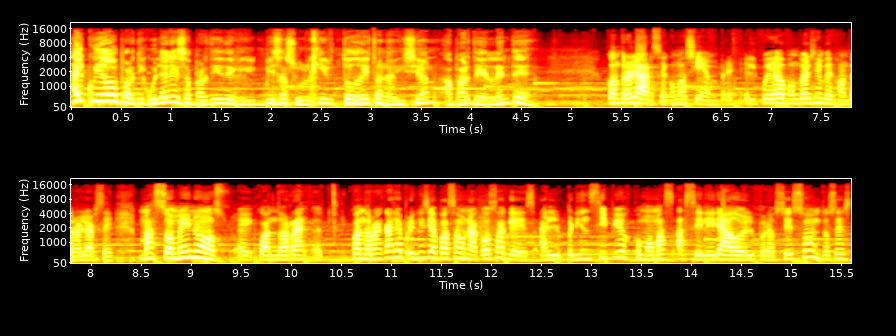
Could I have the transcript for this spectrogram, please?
¿Hay cuidados particulares a partir de que empieza a surgir todo esto en la visión, aparte del lente? Controlarse, como siempre. El cuidado puntual siempre es controlarse. Más o menos, eh, cuando, arran cuando arrancás la presbicia pasa una cosa que es, al principio es como más acelerado el proceso, entonces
